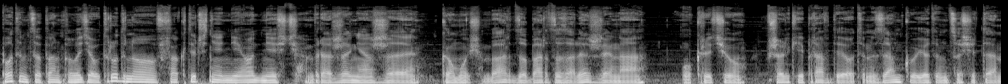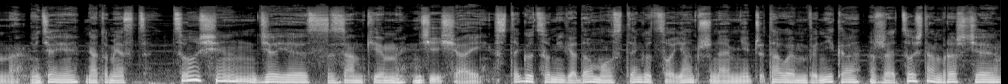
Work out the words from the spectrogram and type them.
Po tym, co pan powiedział, trudno faktycznie nie odnieść wrażenia, że komuś bardzo, bardzo zależy na ukryciu wszelkiej prawdy o tym zamku i o tym, co się tam dzieje. Natomiast co się dzieje z zamkiem dzisiaj? Z tego co mi wiadomo, z tego co ja przynajmniej czytałem, wynika, że coś tam wreszcie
